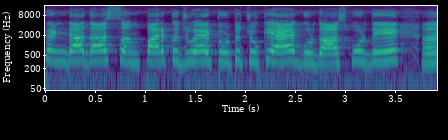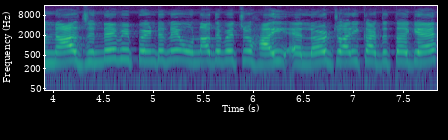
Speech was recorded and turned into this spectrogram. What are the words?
ਪਿੰਡਾਂ ਦਾ ਸੰਪ ਸੰਪਰਕ ਜੋ ਹੈ ਟੁੱਟ ਚੁੱਕਿਆ ਹੈ। ਗੁਰਦਾਸਪੁਰ ਦੇ ਨਾਲ ਜਿੰਨੇ ਵੀ ਪਿੰਡ ਨੇ, ਉਹਨਾਂ ਦੇ ਵਿੱਚ ਹਾਈ ਅਲਰਟ ਜਾਰੀ ਕਰ ਦਿੱਤਾ ਗਿਆ ਹੈ।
